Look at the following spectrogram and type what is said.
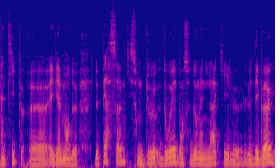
un type euh, également de, personnes qui sont douées dans ce domaine-là, qui est le, debug.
